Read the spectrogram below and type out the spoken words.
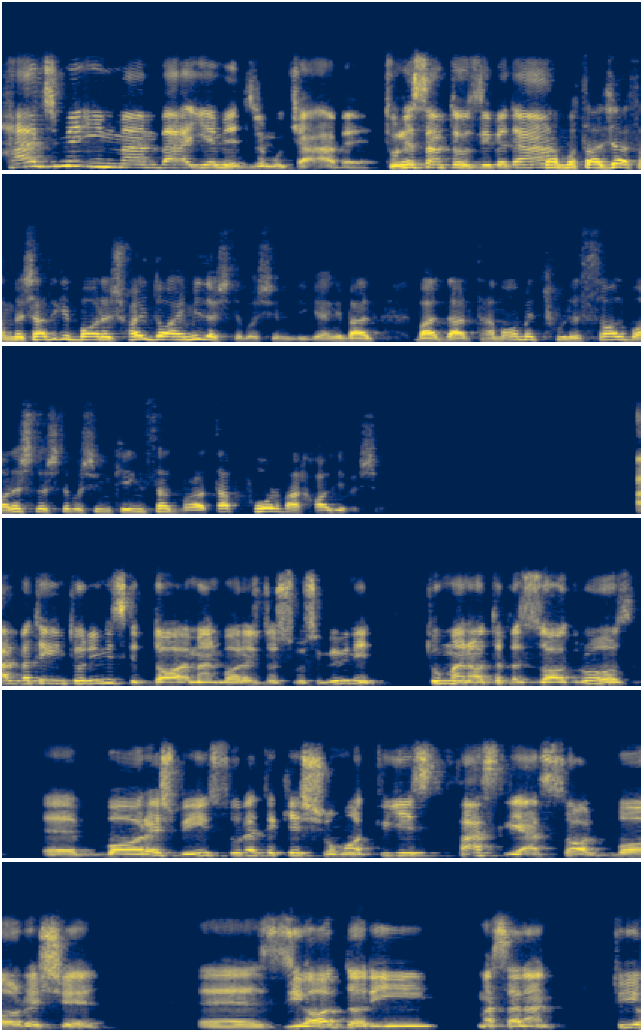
حجم این منبع یه متر مکعبه. تونستم توضیح بدم؟ متوجه هستم. به شرطی که بارش های دائمی داشته باشیم دیگه. یعنی بعد بعد در تمام طول سال بارش داشته باشیم که این سطح مرتب پر و خالی بشه. البته اینطوری نیست که دائما بارش داشته باشیم. ببینید تو مناطق زاگرس بارش به این صورته که شما توی فصلی از سال بارش زیاد دارین مثلا توی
